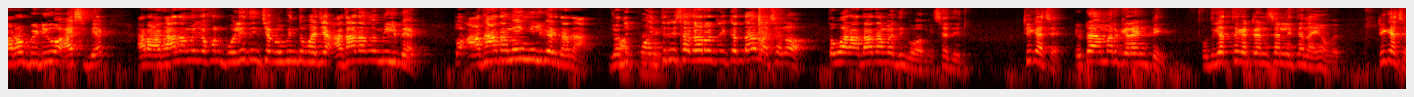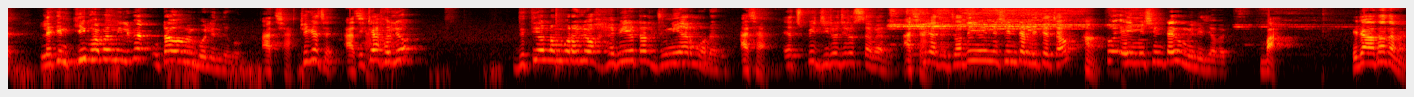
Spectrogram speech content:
আরও ভিডিও আসবে। আর আধা দামে যখন বলে দিচ্ছে গোবিন্দ ভাই যে আধা দামে মিলবে তো আধা দামেই মিলবে দাদা। যদি। পঁয়ত্রিশ হাজার এটার দাম আছে না তো আর আধা দামে দিব আমি সেদিন। ঠিক আছে? এটা আমার গ্যারান্টি উদ্গার থেকে টেনশন নিতে নাই হবে। ঠিক আছে? লেকিন কীভাবে মিলবে ওটাও আমি বলে দেবো। আচ্ছা। ঠিক আছে? আচ্ছা। এটা হলো দ্বিতীয় নম্বর হলো হেভিয়েটার জুনিয়র মডেল। আচ্ছা। এইচপি জিরো জিরো সেভেন আচ্ছা। ঠিক আছে যদি এই মেশিনটা নিতে চাও হ্যাঁ। তো এই মেশিনটাও মিলে যাবে। বাহ। এটা আধা দামে?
